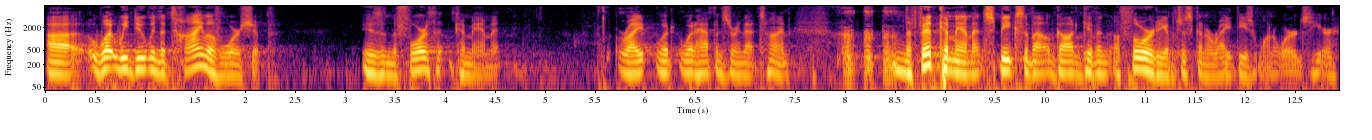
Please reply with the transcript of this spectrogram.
Uh, what we do in the time of worship is in the fourth commandment, right? What, what happens during that time? the fifth commandment speaks about God given authority. I'm just going to write these one words here.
